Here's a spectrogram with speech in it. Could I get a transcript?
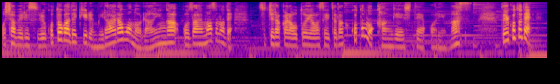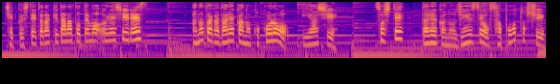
おしゃべりすることができる未来ラボの LINE がございますのでそちらからお問い合わせいただくことも歓迎しております。ということでチェックしていただけたらとても嬉しいです。あなたが誰かの心を癒しそして誰かの人生をサポートし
